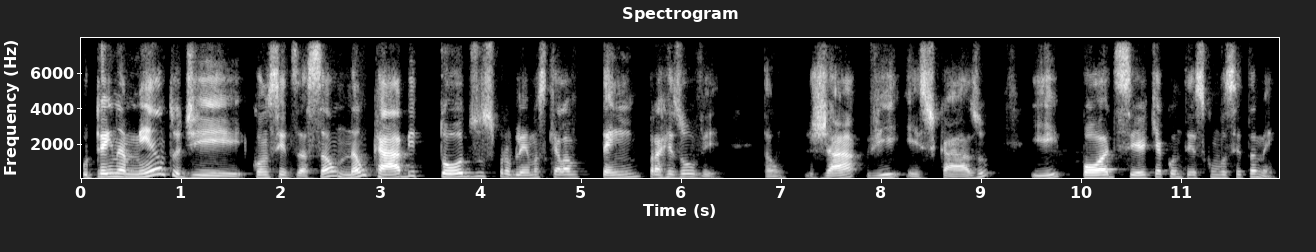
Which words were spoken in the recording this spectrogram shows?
o treinamento de conscientização não cabe todos os problemas que ela tem para resolver. Então, já vi este caso e pode ser que aconteça com você também.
